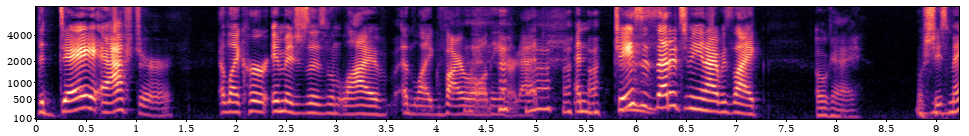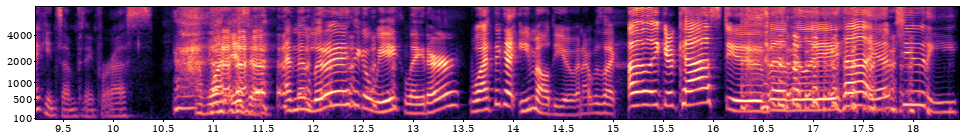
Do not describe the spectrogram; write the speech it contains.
the day after. Like her images went live and like viral on the internet. and Jason said it to me, and I was like, okay, well, she's making something for us. And what is it? And then literally, I think a week later, well, I think I emailed you and I was like, I like your costume, Beverly. Hi, I'm Judy.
